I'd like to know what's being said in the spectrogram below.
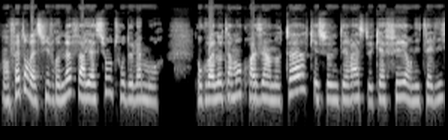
En fait, on va suivre neuf variations autour de l'amour. On va notamment croiser un auteur qui est sur une terrasse de café en Italie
